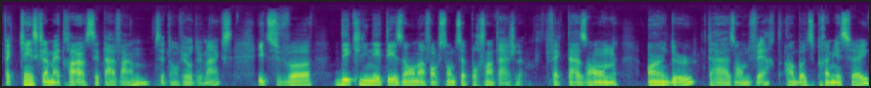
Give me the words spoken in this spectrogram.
Fait que 15 km heure, c'est ta VAM, c'est ton VO2 max, et tu vas décliner tes zones en fonction de ce pourcentage-là. Fait que ta zone 1, 2, ta zone verte, en bas du premier seuil,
